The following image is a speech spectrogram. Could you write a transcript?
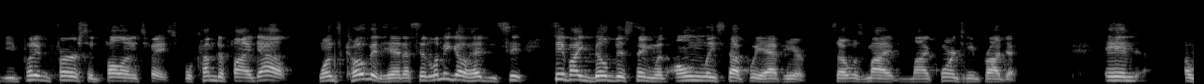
You put it in first, it'd fall on its face. Well, come to find out, once COVID hit, I said, let me go ahead and see see if I can build this thing with only stuff we have here. So it was my my quarantine project, and I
